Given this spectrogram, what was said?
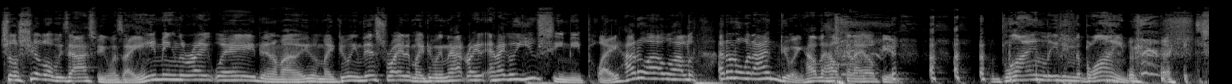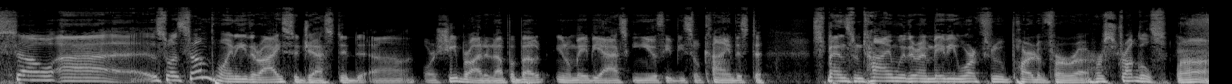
So she'll always ask me, was I aiming the right way? Am I, am I doing this right? Am I doing that right? And I go, you see me play. How do I, how, I don't know what I'm doing. How the hell can I help you? blind leading the blind. Right. So, uh, so at some point, either I suggested uh, or she brought it up about, you know, maybe asking you if you'd be so kind as to spend some time with her and maybe work through part of her uh, her struggles. Uh-huh.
